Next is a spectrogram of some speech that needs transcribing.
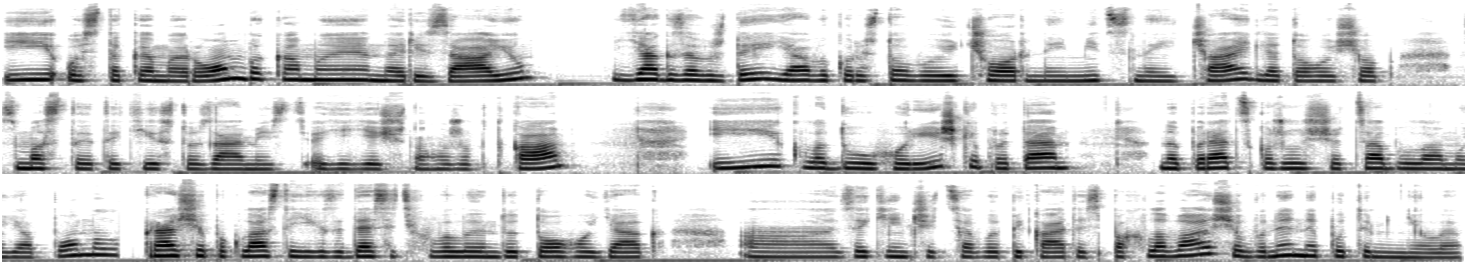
і ось такими ромбиками нарізаю. Як завжди, я використовую чорний міцний чай для того, щоб змастити тісто замість яєчного жовтка. І кладу горішки, проте наперед скажу, що це була моя помилка. Краще покласти їх за 10 хвилин до того, як а, закінчиться випікатись пахлава, щоб вони не потемніли.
